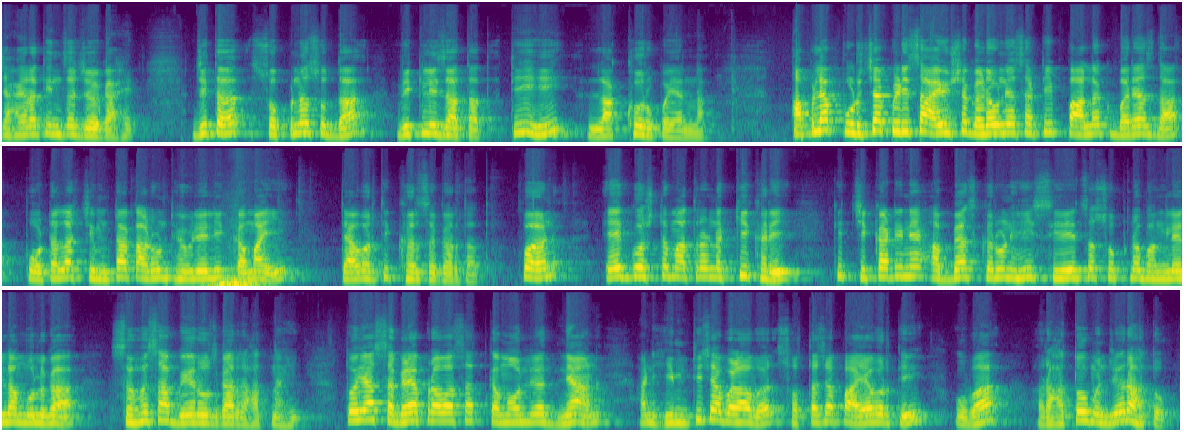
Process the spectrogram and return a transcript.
जाहिरातींचं जग आहे. जिथं स्वप्नसुद्धा विकली जातात. तीही लाखो रुपयांना. आपल्या पुढच्या पिढीचं आयुष्य घडवण्यासाठी पालक बऱ्याचदा पोटाला चिमटा काढून ठेवलेली कमाई त्यावरती खर्च करतात. पण एक गोष्ट मात्र नक्की खरी की चिकाटीने अभ्यास करूनही सी एचं स्वप्न भंगलेला मुलगा सहसा बेरोजगार राहत नाही. तो या सगळ्या प्रवासात कमावलेलं ज्ञान आणि हिमतीच्या बळावर स्वतःच्या पायावरती उभा राहतो म्हणजे राहतो.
